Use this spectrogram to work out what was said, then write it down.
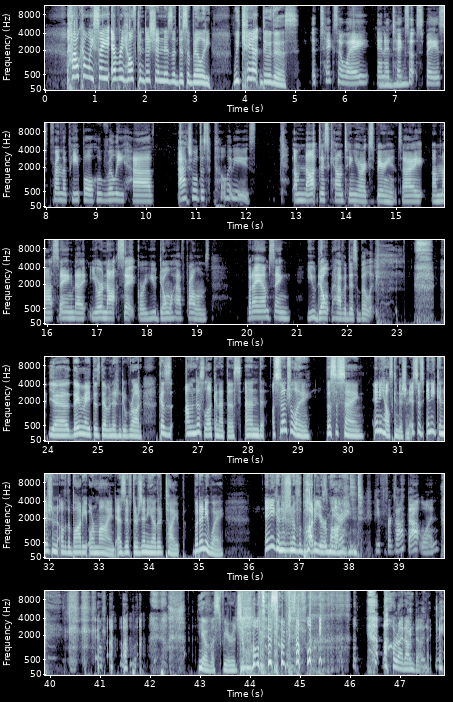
how can we say every health condition is a disability? We can't do this. it takes away and it Mhm. takes up space from the people who really have actual disabilities. I'm not discounting your experience. I I'm not saying that you're not sick or you don't have problems, but I am saying you don't have a disability. Yeah, they made this definition too broad. Because I'm just looking at this, and essentially, this is saying any health condition. It says any condition of the body or mind, as if there's any other type. But anyway, any condition of the body or Spirit? mind. You forgot that one. You have a spiritual disability. All right, I'm done. I.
